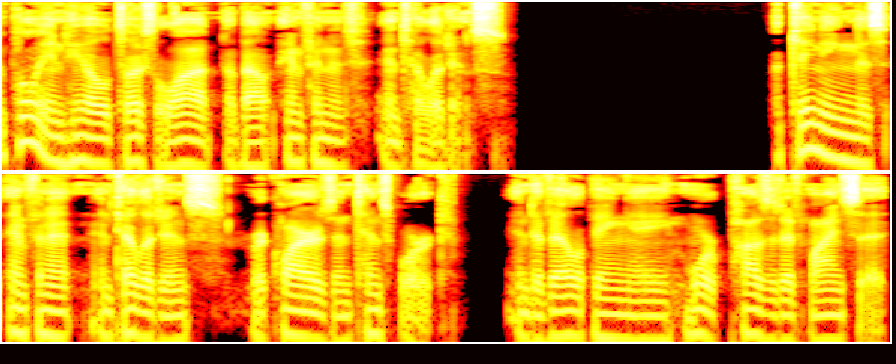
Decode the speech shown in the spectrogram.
Napoleon Hill talks a lot about infinite intelligence. Obtaining this infinite intelligence requires intense work in developing a more positive mindset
